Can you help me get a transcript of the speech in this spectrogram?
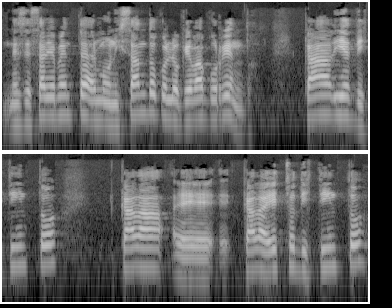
necesariamente armonizando con lo que va ocurriendo. Cada día es distinto, cada, eh, cada hecho es distinto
